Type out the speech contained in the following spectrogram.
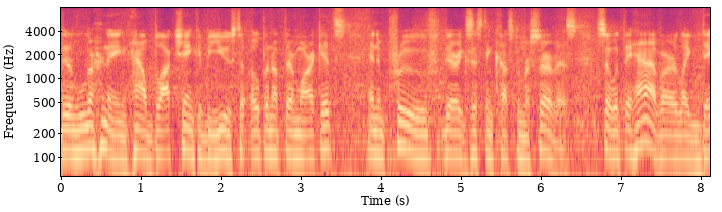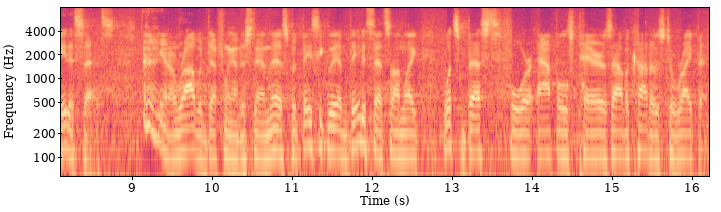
they're learning how blockchain could be used to open up their markets and improve their existing customer service. So what they have are like data sets. you know, Rob would definitely understand this, but basically have data sets on like what's best for apples, pears, avocados to ripen.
